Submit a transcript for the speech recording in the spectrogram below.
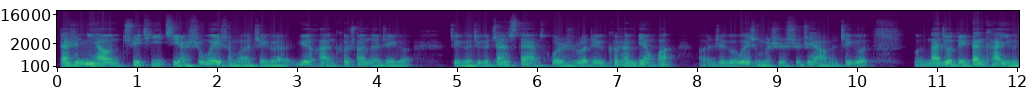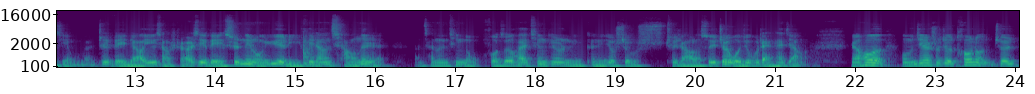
但是你想具体解释为什么这个约翰科川的这个。这个这个 Jan Steps，或者是说这个客串变换啊，这个为什么是是这样的？这个，那就得单开一个节目了，这得聊一个小时，而且得是那种乐理非常强的人啊才能听懂，否则的话听听你肯定就睡不睡着了。所以这我就不展开讲了。然后我们接着说，就 tonal，就是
